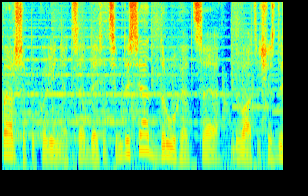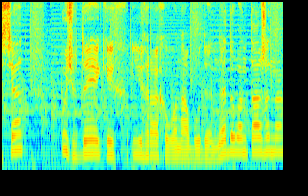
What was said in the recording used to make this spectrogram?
Перше покоління це 1070, друге це 2060, хоч в деяких іграх вона буде недовантажена,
